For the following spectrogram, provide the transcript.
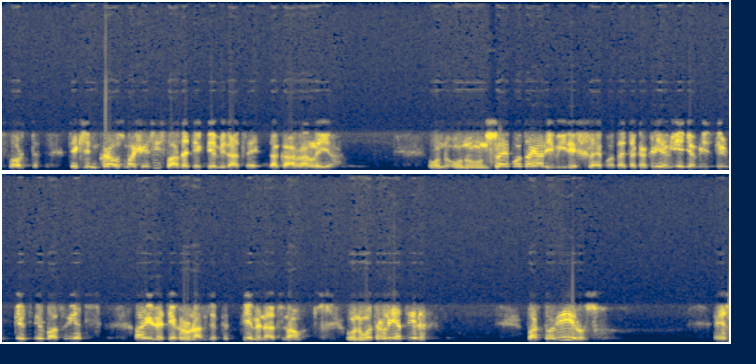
sporta teiksim, kraus mašīnas vispār netiek pieminētas tā kā rallijā. Un, un, un slēpotāji arī vīrieši slēpotāji. Tā kā Krievi ieņem visas pirmās vietas, arī netiek runāts, bet pieminēts nav. Un otra lieta ir par to vīrusu. Es,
